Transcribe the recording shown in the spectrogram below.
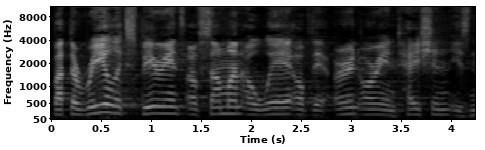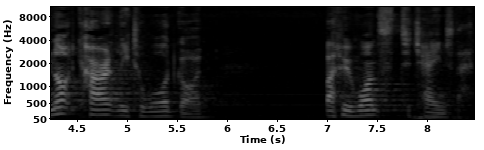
but the real experience of someone aware of their own orientation is not currently toward God, but who wants to change that.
